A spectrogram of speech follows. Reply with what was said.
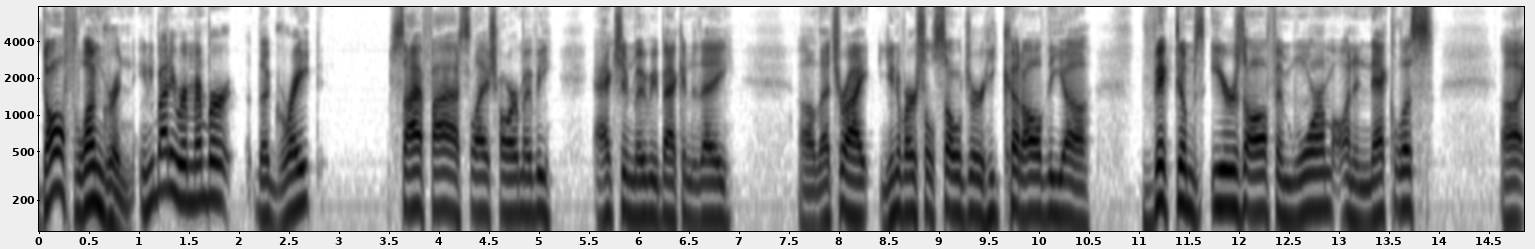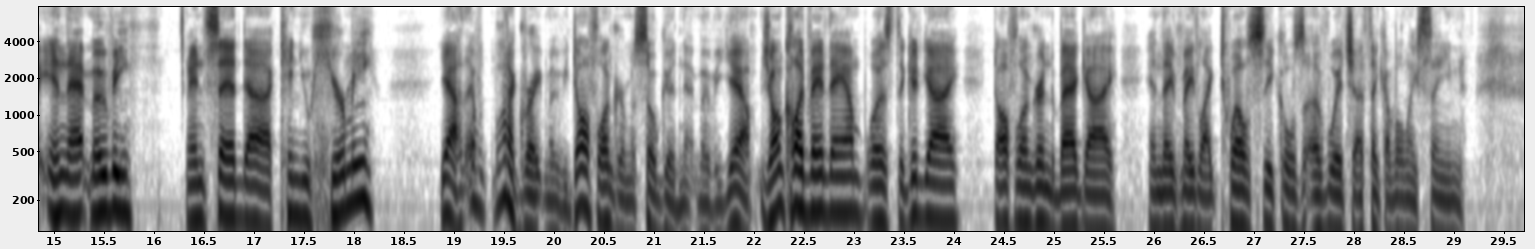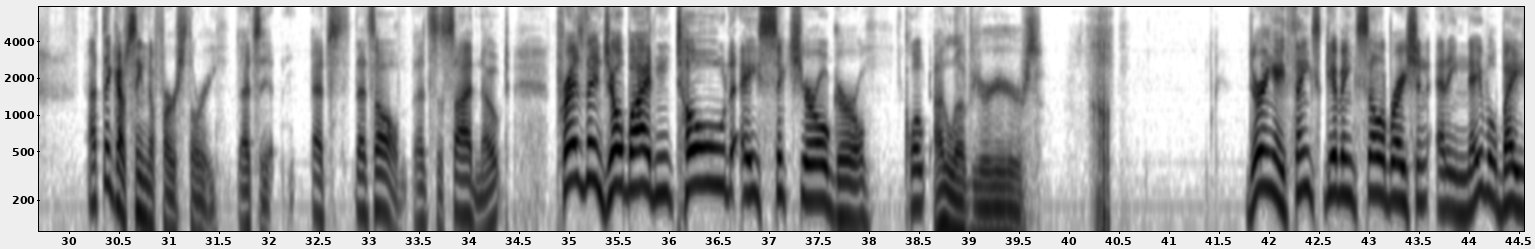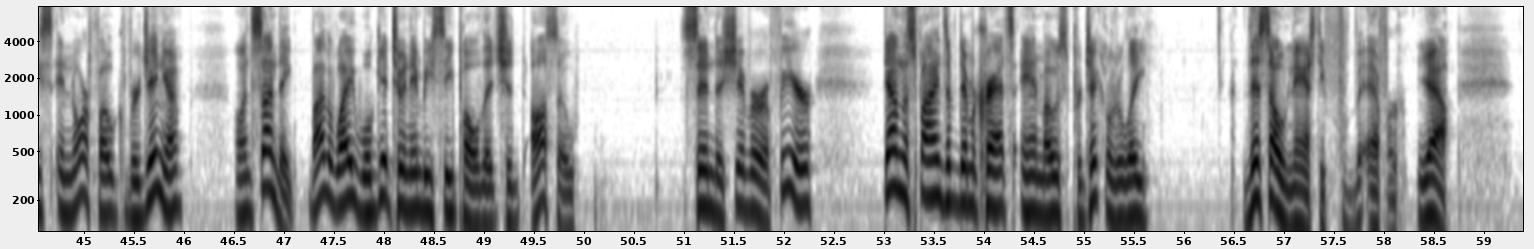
Dolph Lundgren. Anybody remember the great sci-fi slash horror movie, action movie back in the day? Uh, that's right, Universal Soldier. He cut all the uh, victims' ears off and wore them on a necklace uh, in that movie, and said, uh, "Can you hear me?" Yeah, that, what a great movie. Dolph Lundgren was so good in that movie. Yeah, Jean Claude Van Damme was the good guy. Dolph Lundgren the bad guy and they've made like 12 sequels of which I think I've only seen I think I've seen the first 3. That's it. That's that's all. That's a side note. President Joe Biden told a 6-year-old girl, quote, "I love your ears." During a Thanksgiving celebration at a naval base in Norfolk, Virginia on Sunday. By the way, we'll get to an NBC poll that should also send a shiver of fear down the spines of Democrats and most particularly this old nasty f- effer. Yeah.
